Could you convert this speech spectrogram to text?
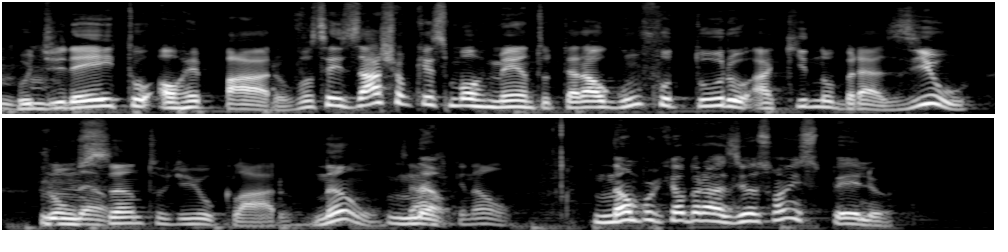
O direito ao reparo. Vocês acham que esse movimento terá algum futuro aqui no Brasil? João Não. Santos de Rio Claro. Não? Você Não. acha que não? Não porque o Brasil é só um espelho.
